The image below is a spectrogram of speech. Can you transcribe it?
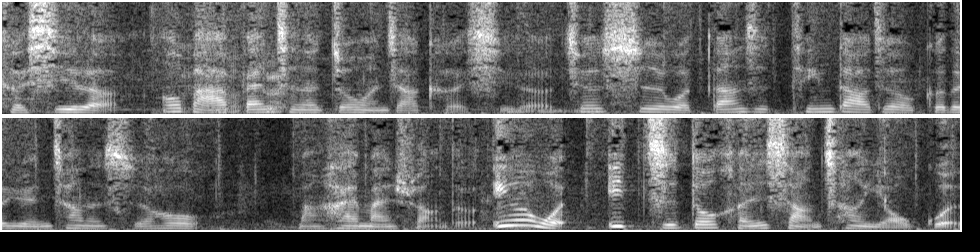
可惜了，我把它翻成了中文叫《可惜了》，就是我当时听到这首歌的原唱的时候，蛮嗨蛮爽的，因为我一直都很想唱摇滚，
